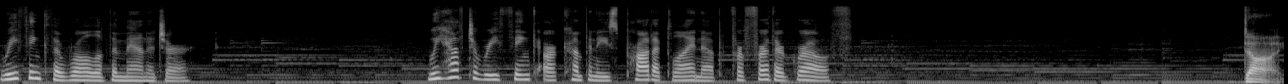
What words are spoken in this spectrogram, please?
Rethink the role of the manager. We have to rethink our company's product lineup for further growth. Dye.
